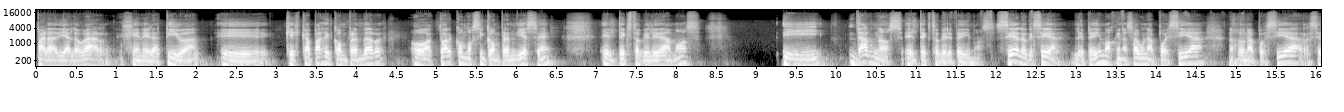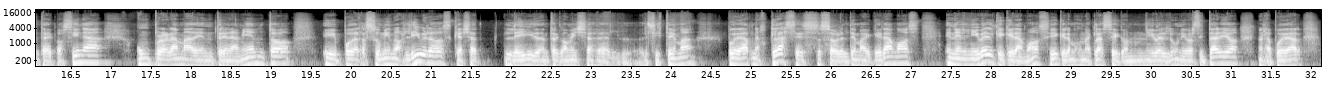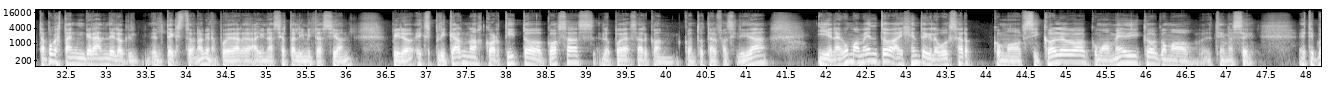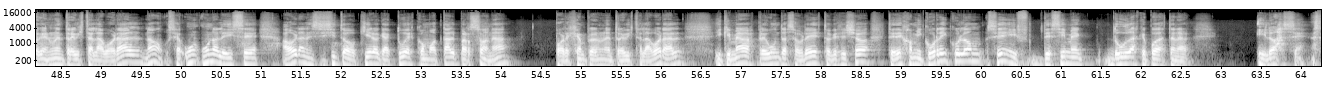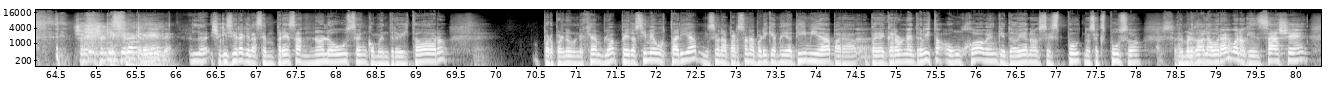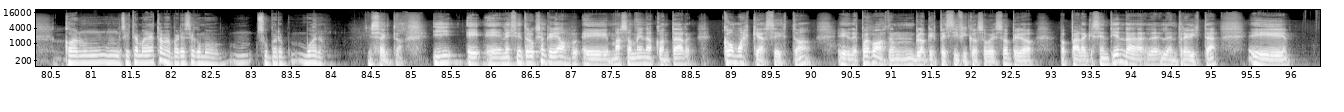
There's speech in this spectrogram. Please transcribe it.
para dialogar generativa eh, que es capaz de comprender o actuar como si comprendiese el texto que le damos y darnos el texto que le pedimos, sea lo que sea. Le pedimos que nos haga una poesía, nos da una poesía, receta de cocina, un programa de entrenamiento, eh, puede resumirnos libros que haya leído, entre comillas, del sistema, puede darnos clases sobre el tema que queramos, en el nivel que queramos. Si queremos una clase con un nivel universitario, nos la puede dar. Tampoco es tan grande lo el texto ¿no? que nos puede dar, hay una cierta limitación, pero explicarnos cortito cosas lo puede hacer con, con total facilidad. Y en algún momento hay gente que lo va a usar como psicólogo, como médico, como, este, no sé, este, porque en una entrevista laboral, ¿no? O sea, uno le dice, ahora necesito, quiero que actúes como tal persona, por ejemplo, en una entrevista laboral, y que me hagas preguntas sobre esto, qué sé yo, te dejo mi currículum, ¿sí? Y decime dudas que puedas tener. Y lo hace. Yo, quisiera que, yo quisiera que las empresas no lo usen como entrevistador, por poner un ejemplo, pero sí me gustaría, no sé, una persona por ahí que es medio tímida para, para encarar una entrevista, o un joven que todavía no se, no se expuso al mercado laboral, bueno, que ensaye con un sistema de esto me parece como súper bueno. Exacto. Y eh, en esta introducción queríamos eh, más o menos contar cómo es que hace esto. Eh, después vamos a tener un bloque específico sobre eso, pero para que se entienda la, entrevista,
